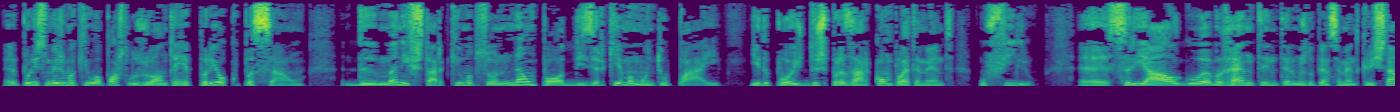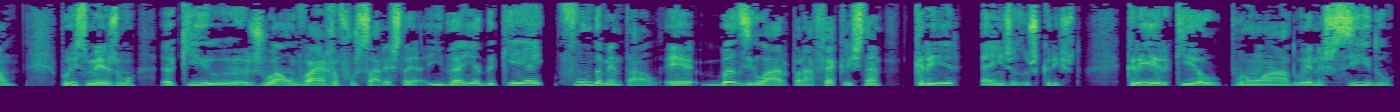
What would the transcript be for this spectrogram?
Eh, por isso mesmo que o apóstolo João tem a preocupação de manifestar que uma pessoa não pode dizer que ama muito o Pai e depois desprezar completamente o Filho. Uh, seria algo aberrante em termos do pensamento cristão. Por isso mesmo, aqui eh, João vai reforçar esta ideia de que é fundamental, é basilar para a fé cristã crer em Jesus Cristo. Crer que Ele, por um lado, é nascido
